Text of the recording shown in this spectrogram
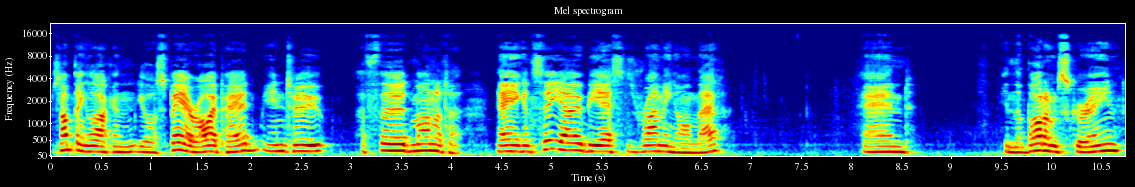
something like an, your spare iPad into a third monitor. Now you can see OBS is running on that and in the bottom screen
